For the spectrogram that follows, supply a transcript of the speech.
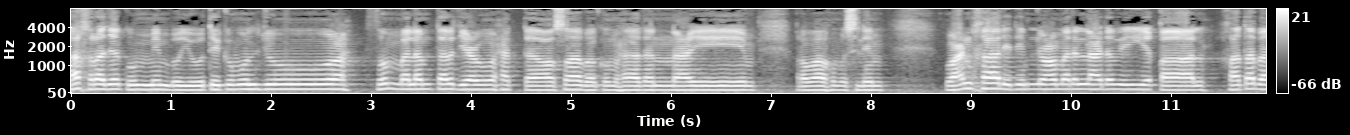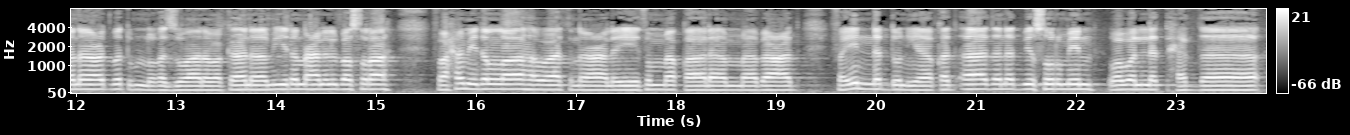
أخرجكم من بيوتكم الجوع ثم لم ترجعوا حتى أصابكم هذا النعيم. رواه مسلم. وعن خالد بن عمر العدوي قال خطبنا عتبة بن غزوان وكان أميرا على البصرة فحمد الله وأثنى عليه ثم قال أما بعد فإن الدنيا قد آذنت بصرم وولت حذاء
